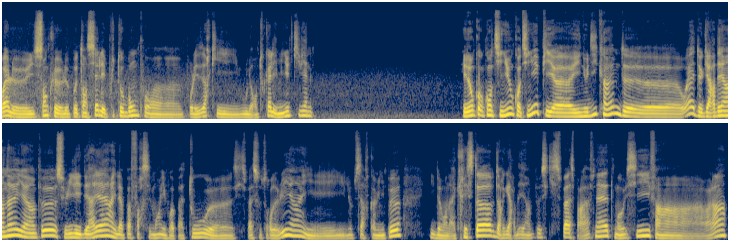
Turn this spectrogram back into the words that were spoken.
ouais, le, il sent que le, potentiel est plutôt bon pour, euh, pour les heures qui, ou en tout cas les minutes qui viennent. Et donc on continue, on continue, et puis euh, il nous dit quand même de, ouais, de garder un œil un peu. Celui il est derrière, il a pas forcément, il voit pas tout ce qui se passe autour de lui, hein, il, observe comme il peut. Il demande à Christophe de regarder un peu ce qui se passe par la fenêtre, moi aussi, enfin voilà.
